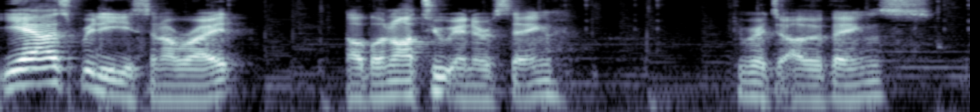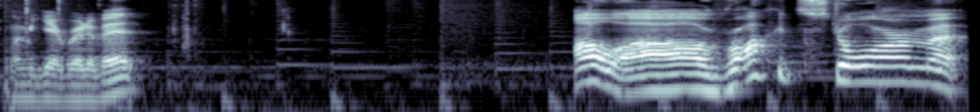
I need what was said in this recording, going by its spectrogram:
Yeah, that's pretty decent, alright. Although not too interesting. Compared to other things. Let me get rid of it. Oh, uh, Rocket Storm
